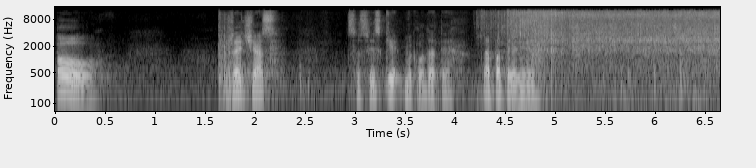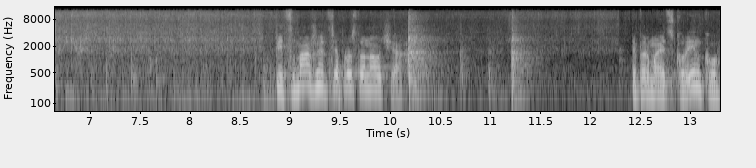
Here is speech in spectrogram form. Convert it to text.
О, вже час сосиски викладати на пательню. Підсмажуються просто на очах. Тепер мають скоринку.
